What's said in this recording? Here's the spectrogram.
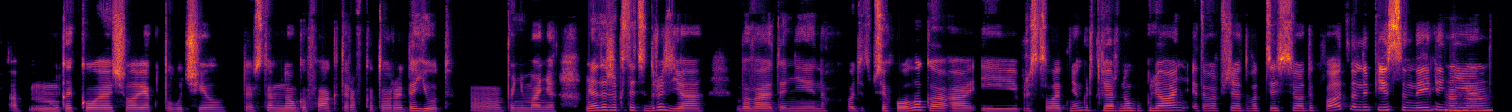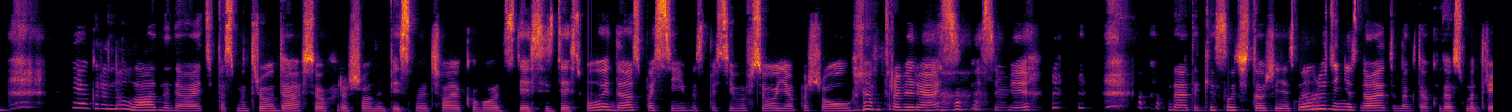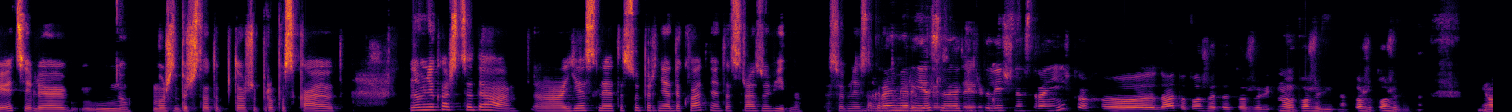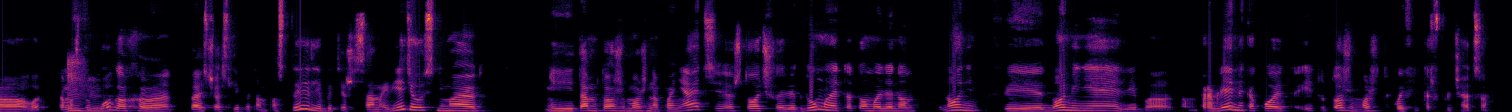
какое человек получил. То есть там много факторов, которые дают э, понимание. У меня даже, кстати, друзья, бывает, они находят психолога и присылают мне, говорят, Лер, ну глянь, это вообще вот здесь все адекватно написано или нет? Uh-huh. Я говорю, ну ладно, давайте посмотрю, да, все хорошо написано человека вот здесь и здесь. Ой, да, спасибо, спасибо, все, я пошел проверять на себе. Да, такие случаи тоже есть. Но люди не знают иногда, куда смотреть, или, ну, может быть, что-то тоже пропускают. Но мне кажется, да, а, если это супер неадекватно, это сразу видно. Особенно если По крайней мере, если на каких-то личных страничках, э, да, то тоже это тоже, ну, тоже видно, тоже, тоже видно. А, вот, потому mm-hmm. что в блогах э, да, сейчас либо там посты, либо те же самые видео снимают, и там тоже можно понять, э, что человек думает о том или ином феномене, либо там, проблеме какой-то, и тут тоже может такой фильтр включаться.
